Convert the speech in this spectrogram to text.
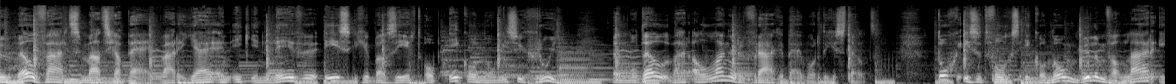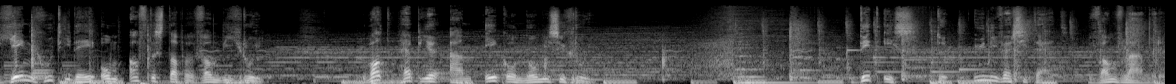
De welvaartsmaatschappij waar jij en ik in leven is gebaseerd op economische groei. Een model waar al langer vragen bij worden gesteld. Toch is het volgens econoom Willem van Laar geen goed idee om af te stappen van die groei. Wat heb je aan economische groei? Dit is de Universiteit van Vlaanderen.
